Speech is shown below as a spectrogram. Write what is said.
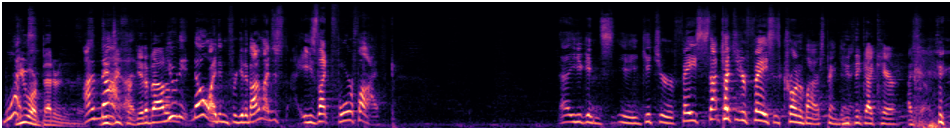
What? You are better than this. I'm not. Did you forget about him? You need, no, I didn't forget about him. I just he's like four or five. Uh, you can s- you get your face. Stop touching your face. Is coronavirus pandemic. You think I care? I don't.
